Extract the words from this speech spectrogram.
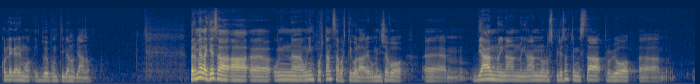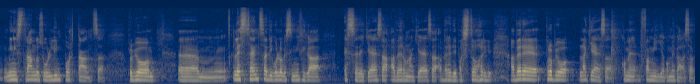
collegheremo i due punti piano piano. Per me la Chiesa ha eh, un, un'importanza particolare, come dicevo, eh, di anno in anno in anno lo Spirito Santo mi sta proprio eh, ministrando sull'importanza, proprio ehm, l'essenza di quello che significa essere chiesa, avere una chiesa, avere dei pastori, avere proprio la chiesa come famiglia, come casa.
